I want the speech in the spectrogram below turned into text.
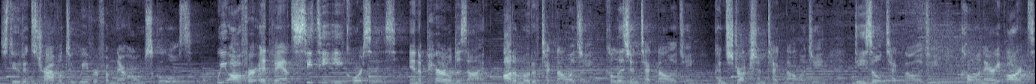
Students travel to Weaver from their home schools. We offer advanced CTE courses in apparel design, automotive technology, collision technology, construction technology, diesel technology, culinary arts,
